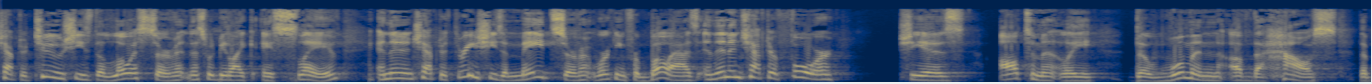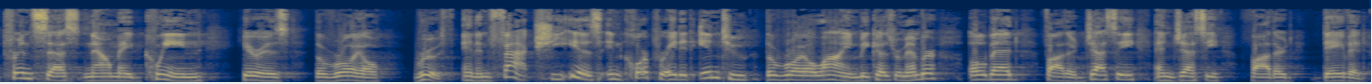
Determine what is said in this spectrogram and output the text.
chapter 2, she's the lowest servant. This would be like a slave. And then in chapter 3, she's a maid servant working for Boaz. And then in chapter 4, she is ultimately the woman of the house, the princess now made queen. Here is the royal Ruth. And in fact, she is incorporated into the royal line because remember, Obed fathered Jesse and Jesse fathered David.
